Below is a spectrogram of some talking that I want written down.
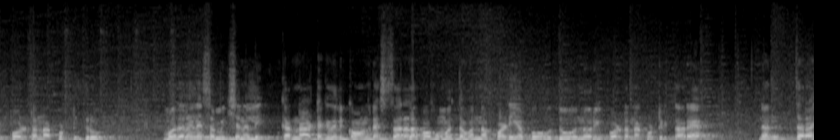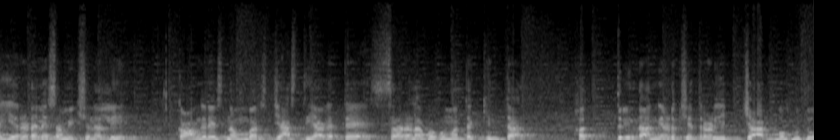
ರಿಪೋರ್ಟನ್ನು ಕೊಟ್ಟಿದ್ದರು ಮೊದಲನೇ ಸಮೀಕ್ಷೆನಲ್ಲಿ ಕರ್ನಾಟಕದಲ್ಲಿ ಕಾಂಗ್ರೆಸ್ ಸರಳ ಬಹುಮತವನ್ನು ಪಡೆಯಬಹುದು ಅನ್ನೋ ರಿಪೋರ್ಟನ್ನು ಕೊಟ್ಟಿರ್ತಾರೆ. ನಂತರ ಎರಡನೇ ಸಮೀಕ್ಷೆಯಲ್ಲಿ ಕಾಂಗ್ರೆಸ್ ನಂಬರ್ಸ್ ಜಾಸ್ತಿ ಆಗುತ್ತೆ, ಸರಳ ಬಹುಮತಕ್ಕಿಂತ ಹತ್ತರಿಂದ ಹನ್ನೆರಡು ಕ್ಷೇತ್ರಗಳು ಹೆಚ್ಚಾಗಬಹುದು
